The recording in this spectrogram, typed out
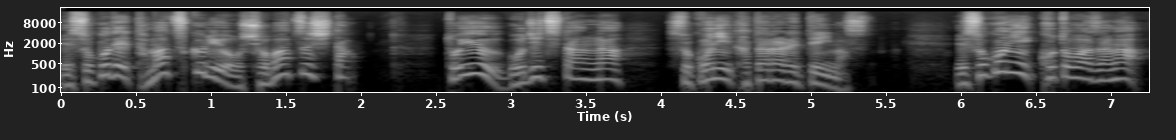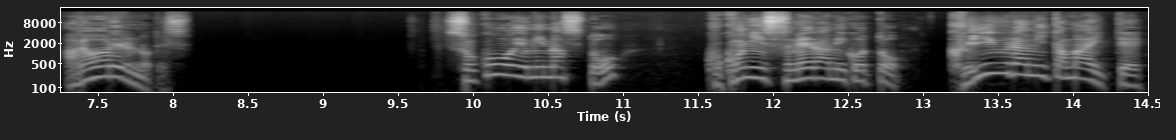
み、そこで玉作りを処罰したという後日談がそこに語られています。そこにことわざが現れるのです。そこを読みますと、ここにすめらみこと、食い恨みたまいて、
